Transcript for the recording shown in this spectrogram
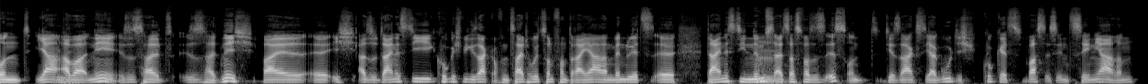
und ja, Mhm. aber nee, ist es halt, ist es halt nicht, weil äh, ich, also Dynasty gucke ich wie gesagt auf einen Zeithorizont von drei Jahren. Wenn du jetzt äh, Dynasty nimmst Mhm. als das, was es ist und dir sagst, ja gut, ich gucke jetzt, was ist in zehn Jahren,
